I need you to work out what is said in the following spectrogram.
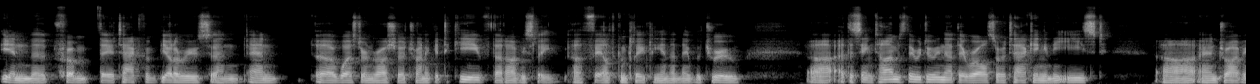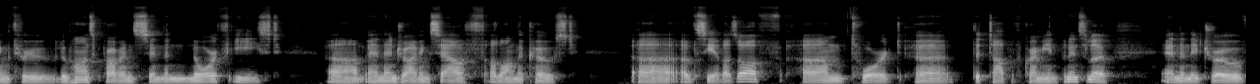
in the from they attacked from Belarus and and uh, Western Russia, trying to get to Kiev. That obviously uh, failed completely, and then they withdrew. Uh, at the same time as they were doing that, they were also attacking in the east uh, and driving through Luhansk province in the northeast, um, and then driving south along the coast uh, of the Sea of Azov um, toward uh, the top of the Crimean Peninsula. And then they drove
